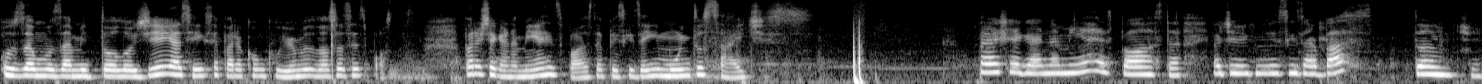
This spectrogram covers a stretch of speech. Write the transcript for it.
Usamos a mitologia e a ciência para concluirmos nossas respostas. Para chegar na minha resposta, pesquisei em muitos sites. Para chegar na minha resposta, eu tive que pesquisar bastante.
